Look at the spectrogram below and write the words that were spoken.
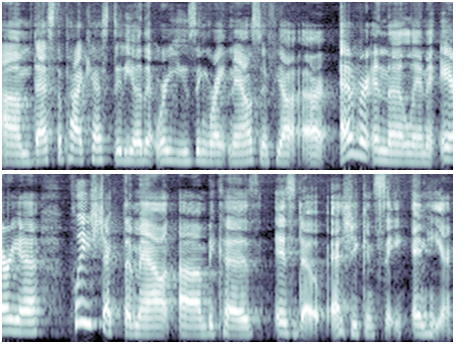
Um, that's the podcast studio that we're using right now. So if y'all are ever in the Atlanta area, please check them out um, because it's dope, as you can see in here.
